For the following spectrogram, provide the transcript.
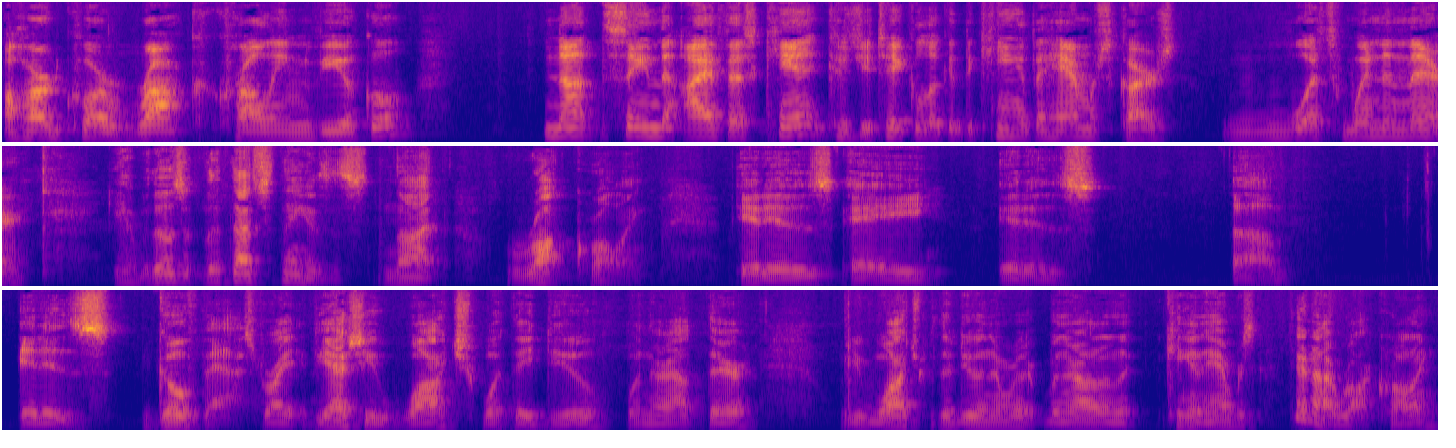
a hardcore rock crawling vehicle. Not saying that IFS can't, because you take a look at the King of the Hammers cars. What's winning there? Yeah, but those that's the thing is it's not rock crawling. It is a it is um, it is go fast, right? If you actually watch what they do when they're out there, you watch what they're doing when they're out on the King of the Hammers, they're not rock crawling.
